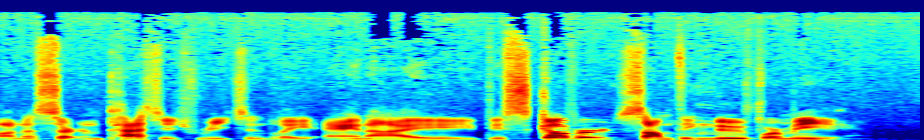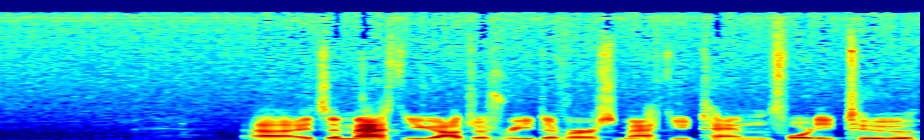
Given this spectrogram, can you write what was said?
on a certain passage recently and I discovered something new for me. Uh, it's in Matthew, I'll just read the verse, Matthew 10 42.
